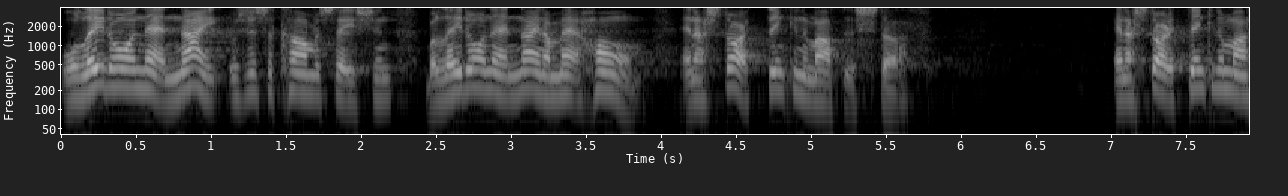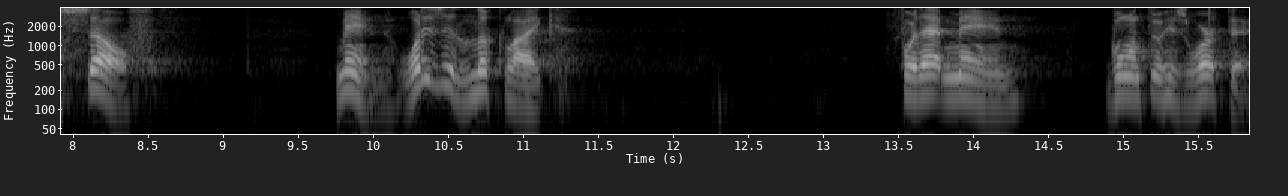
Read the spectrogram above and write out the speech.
Well, later on that night, it was just a conversation, but later on that night, I'm at home and I start thinking about this stuff. And I started thinking to myself, man, what does it look like for that man going through his workday?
